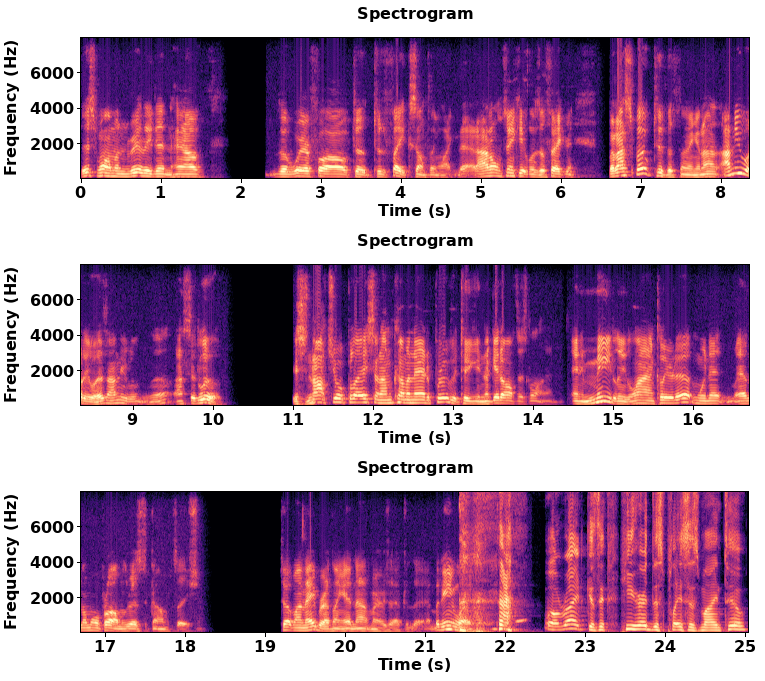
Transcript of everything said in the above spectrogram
This woman really didn't have the wherewithal to, to fake something like that. I don't think it was a fake. But I spoke to the thing, and I, I knew what it was. I knew. I said, "Look, it's not your place, and I'm coming there to prove it to you. Now get off this line." And immediately the line cleared up, and we didn't had no more problem with the rest of the conversation. Except my neighbor, I think, had nightmares after that. But anyway, well, right, because he heard this place is mine too,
